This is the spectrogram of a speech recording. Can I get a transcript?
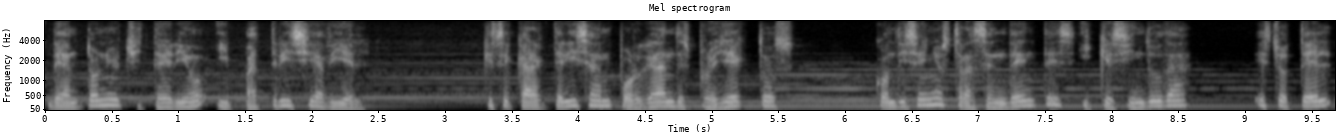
de Antonio Chiterio y Patricia Biel, que se caracterizan por grandes proyectos con diseños trascendentes y que sin duda este hotel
